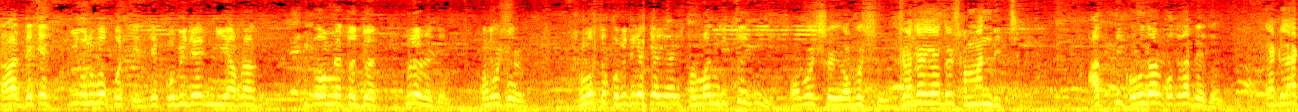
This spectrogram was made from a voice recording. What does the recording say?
তারা দেখে কি অনুভব করছেন যে কবিদের নিয়ে আপনার কি আমরা তো তুলে কিন্তু অবশ্যই। সমস্ত কবিদেরকে কি সম্মান দিচ্ছে কি? অবশ্যই অবশ্যই। যথাযথ সম্মান দিচ্ছে। আর্থিক অনুদান কতটা পেয়েছেন? এক লাখ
